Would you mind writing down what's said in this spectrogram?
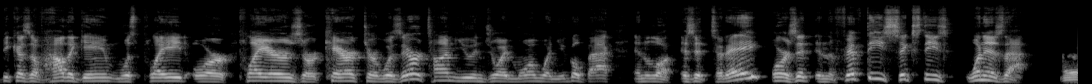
because of how the game was played or players or character? Was there a time you enjoyed more when you go back and look? Is it today or is it in the 50s 60s when is that? Uh,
